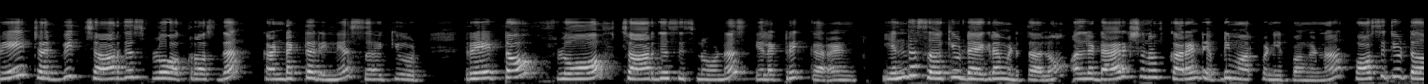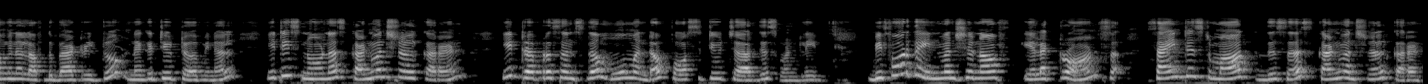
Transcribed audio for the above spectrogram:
rate at which charges flow across the conductor in a circuit. Rate of flow of charges is known as electric current. எந்த சர்க்கியூட் டயக்ராம் எடுத்தாலும் அதில் டைரக்ஷன் ஆஃப் கரண்ட் எப்படி மார்க் பண்ணிருப்பாங்கன்னா positive terminal of the battery to negative terminal it is known as conventional current it represents the movement of positive charges only. Before the invention of electrons, scientists marked this as conventional current.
